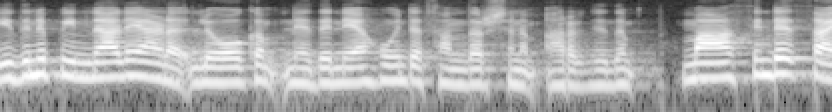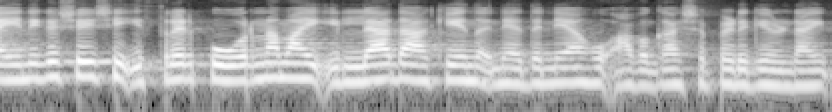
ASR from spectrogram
ഇതിന് പിന്നാലെയാണ് ലോകം നെതന്യാഹുവിന്റെ സന്ദർശനം അറിഞ്ഞത്. മാസിന്റെ സൈനിക ശേഷി ഇസ്രായേൽ പൂർണമായി ഇല്ലാതാക്കിയെന്ന് നെതന്യാഹു അവകാശപ്പെടുകയുണ്ടായി.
